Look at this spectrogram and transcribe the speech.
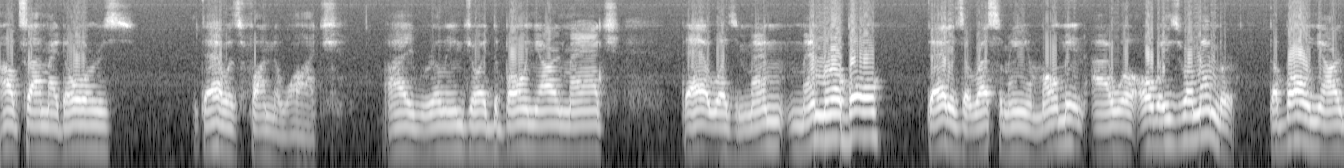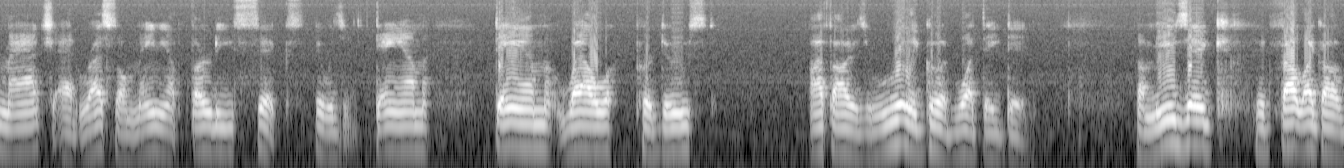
outside my doors. That was fun to watch. I really enjoyed the Boneyard match. That was mem- memorable. That is a WrestleMania moment I will always remember. The Boneyard match at WrestleMania 36. It was damn, damn well produced. I thought it was really good what they did. The music, it felt like a,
